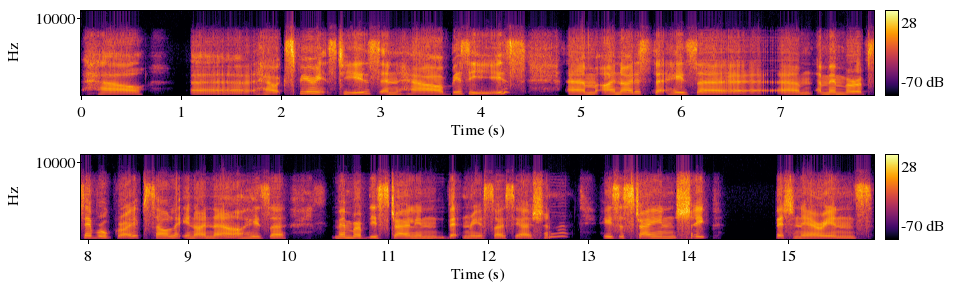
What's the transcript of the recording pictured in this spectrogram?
how uh, how experienced he is and how busy he is. Um, I noticed that he's a, um, a member of several groups, so I'll let you know now. He's a member of the Australian Veterinary Association. He's Australian Sheep Veterinarians,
